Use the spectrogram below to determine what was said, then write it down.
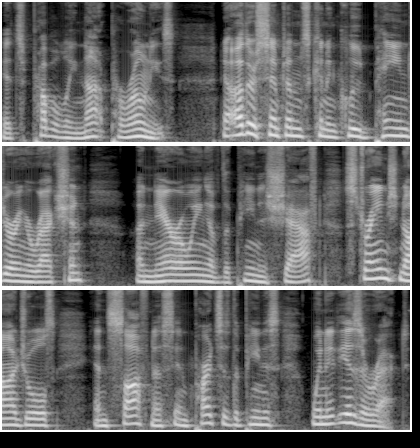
it's probably not Peyronie's. Now, other symptoms can include pain during erection, a narrowing of the penis shaft, strange nodules, and softness in parts of the penis when it is erect.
